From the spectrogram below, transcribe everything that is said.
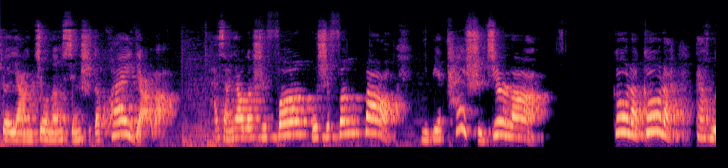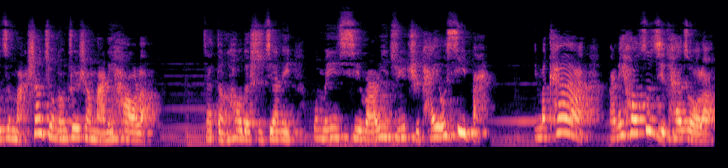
这样就能行驶得快一点了。他想要的是风，不是风暴。你别太使劲了。够了，够了，大胡子马上就能追上玛丽号了。在等候的时间里，我们一起玩一局纸牌游戏吧。你们看啊，玛丽号自己开走了，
